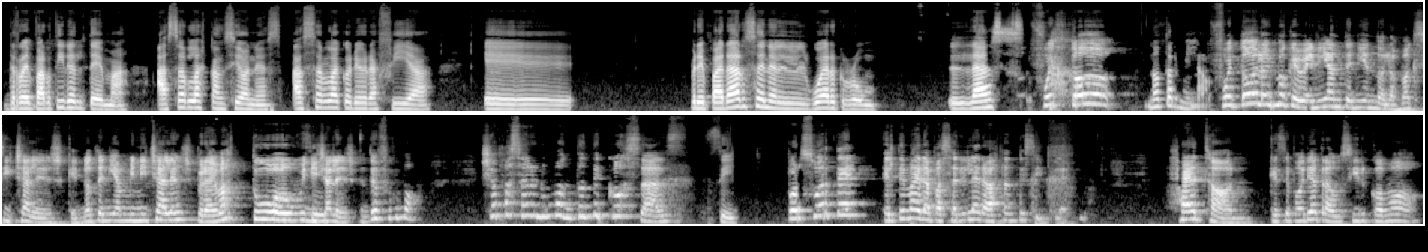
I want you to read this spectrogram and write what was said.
de repartir el tema, hacer las canciones, hacer la coreografía, eh, prepararse en el workroom. Las Fue todo, no terminó. fue todo lo mismo que venían teniendo los Maxi Challenge, que no tenían mini challenge, pero además tuvo un mini Sí. challenge. Entonces fue como, ya pasaron un montón de cosas. Sí, Por suerte, el tema de la pasarela era bastante simple. Head on, que se podría traducir como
